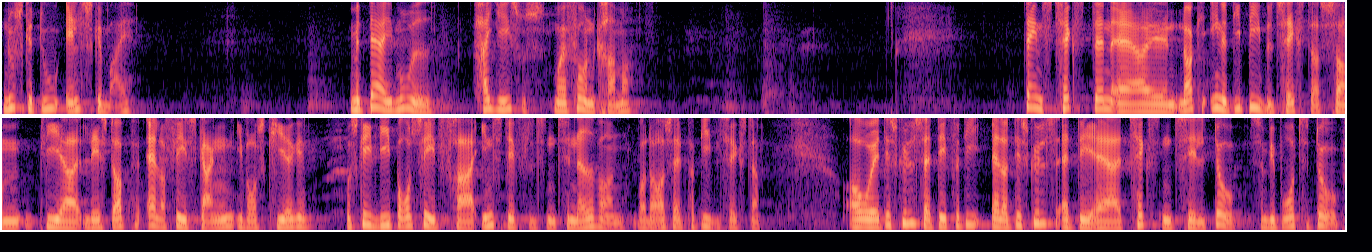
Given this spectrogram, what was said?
Nu skal du elske mig. Men derimod, hej Jesus, må jeg få en krammer? Dagens tekst den er øh, nok en af de bibeltekster, som bliver læst op allerflest gange i vores kirke. Måske lige bortset fra indstiftelsen til nadvåren, hvor der også er et par bibeltekster. Og øh, det skyldes, at det er, fordi, eller det skyldes, at det er teksten til dåb, som vi bruger til dåb.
